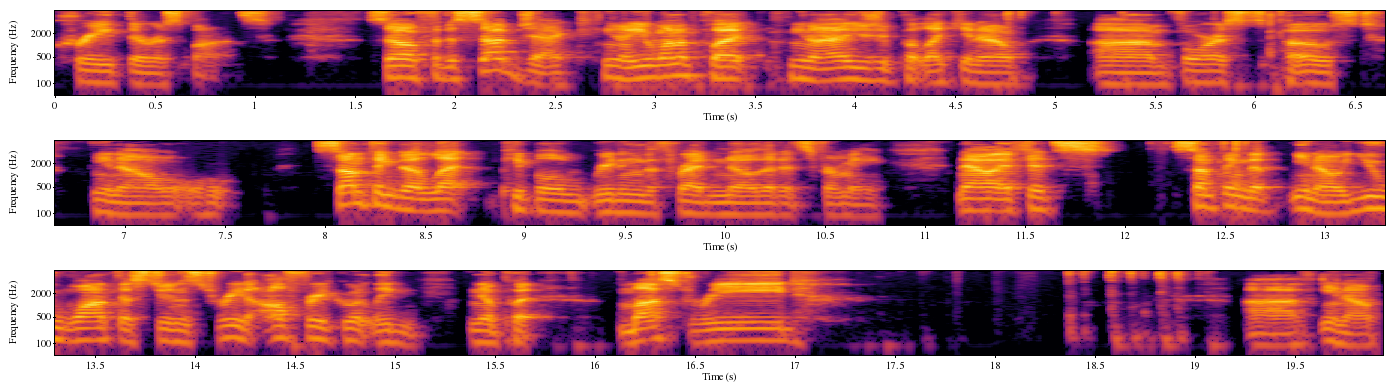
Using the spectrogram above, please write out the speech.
create their response. So for the subject, you know, you want to put, you know, I usually put like, you know, um, Forrest's post, you know, something to let people reading the thread know that it's for me. Now, if it's something that, you know, you want the students to read, I'll frequently, you know, put must read, uh, you know,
